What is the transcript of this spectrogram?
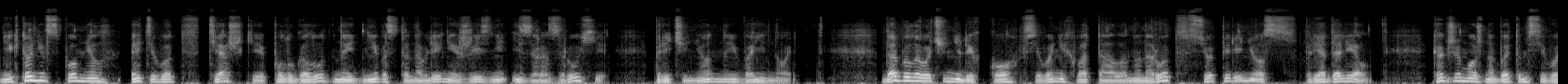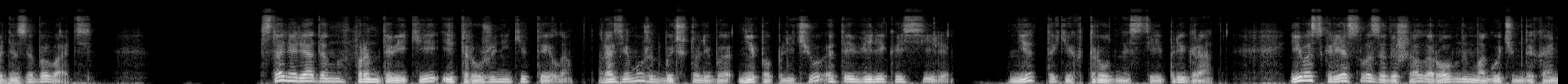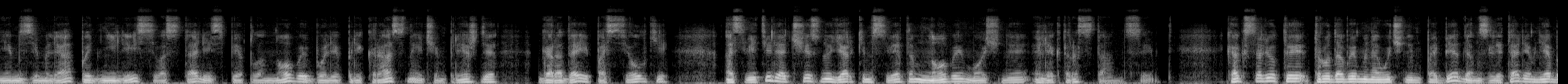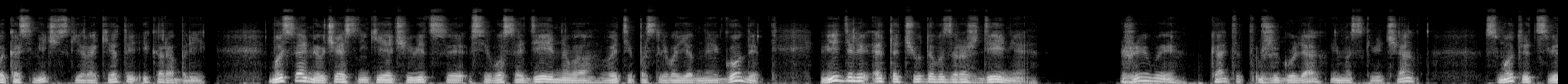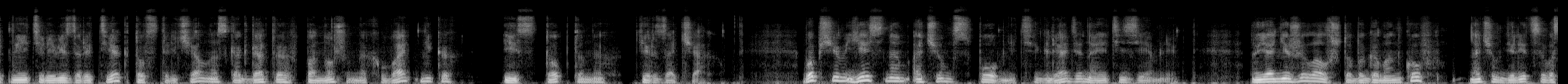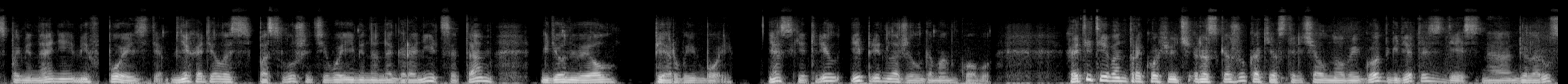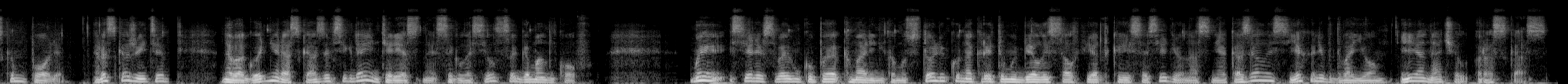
Никто не вспомнил эти вот тяжкие, полуголодные дни восстановления жизни из разрухи, причиненной войной. Да, было очень нелегко, всего не хватало, но народ все перенес, преодолел. Как же можно об этом сегодня забывать? Стали рядом фронтовики и труженики тыла. Разве может быть что-либо не по плечу этой великой силе? Нет таких трудностей и преград. И воскресла, задышала ровным могучим дыханием земля, поднялись, восстали из пепла новые, более прекрасные, чем прежде, города и поселки, осветили отчизну ярким светом новые мощные электростанции. Как салюты трудовым и научным победам взлетали в небо космические ракеты и корабли. Мы сами, участники и очевидцы всего содеянного в эти послевоенные годы, видели это чудо возрождения. Живы, катят в «Жигулях» и «Москвичах», смотрят цветные телевизоры те, кто встречал нас когда-то в поношенных ватниках и стоптанных кирзачах. В общем, есть нам о чем вспомнить, глядя на эти земли. Но я не желал, чтобы Гомонков начал делиться воспоминаниями в поезде. Мне хотелось послушать его именно на границе, там, где он вел первый бой. Я схитрил и предложил Гомонкову. Хотите, Иван Прокофьевич, расскажу, как я встречал Новый год где-то здесь, на белорусском поле? Расскажите. Новогодние рассказы всегда интересны, согласился Гомонков. Мы сели в своем купе к маленькому столику, накрытому белой салфеткой, соседей у нас не оказалось, ехали вдвоем, и я начал рассказ.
